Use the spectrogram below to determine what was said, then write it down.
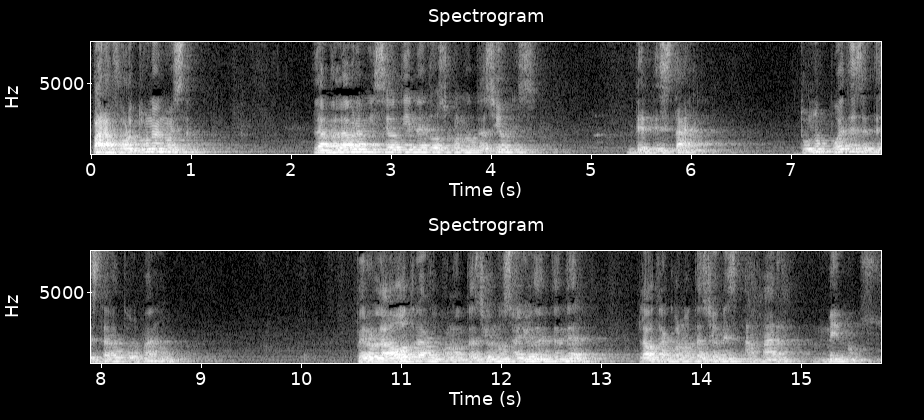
Para fortuna nuestra. La palabra miseo tiene dos connotaciones. Detestar. Tú no puedes detestar a tu hermano. Pero la otra connotación nos ayuda a entender. La otra connotación es amar menos.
